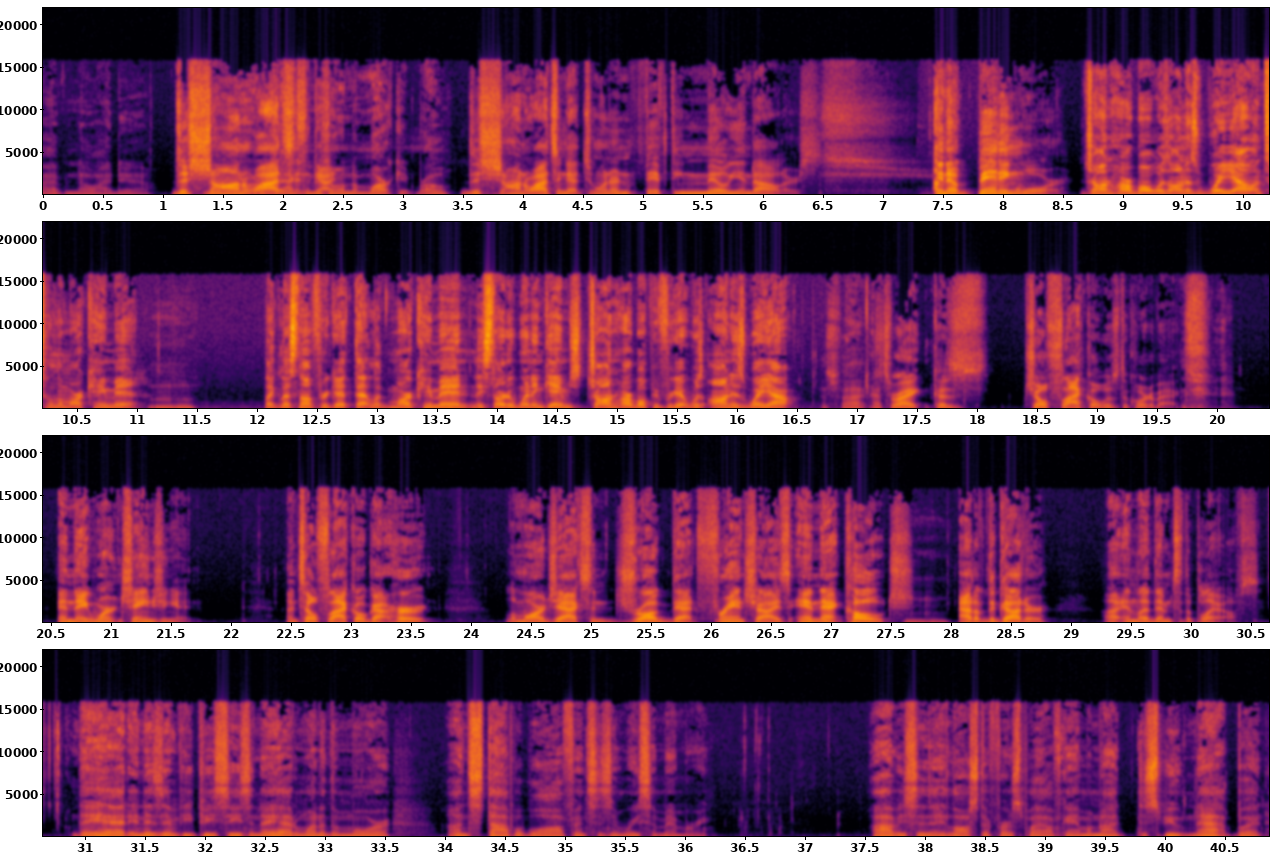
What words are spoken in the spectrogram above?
I have no idea. Deshaun Lamar Watson Jackson got is on the market, bro. Deshaun Watson got two hundred and fifty million dollars. in a bidding war. John Harbaugh was on his way out until Lamar came in. Mm-hmm. Like, let's not forget that. Like, Lamar came in, they started winning games. John Harbaugh, people forget, was on his way out. That's fact. That's right, because Joe Flacco was the quarterback, and they weren't changing it until Flacco got hurt. Lamar Jackson drugged that franchise and that coach Mm-hmm. out of the gutter uh, and led them to the playoffs. They had in his MVP season, they had one of the more unstoppable offenses in recent memory. Obviously, they lost their first playoff game. I'm not disputing that, but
